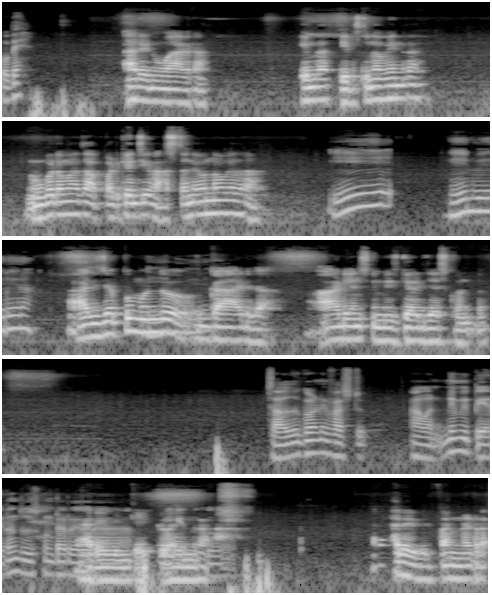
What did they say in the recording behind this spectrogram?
పోబే. అరే నువ్వు ఆగరా. ఏమరా తెలుస్తున్నావేంద్రా నువ్వు కూడా మాతో అప్పటికెంచి రాస్తానే ఉన్నావు కదరా. ఏ నేను వేరేరా. అది చెప్పు ముందు గాడిద. ఆడియన్స్ని మిస్గైడ్ చేసుకుంటూ. చదువుకోండి ఫస్ట్. అవన్నీ మీ పేరెంట్స్ చూసుకుంటారు అరే కదా ఇంకా ఎక్కువ? అరే పన్నడ్రా.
